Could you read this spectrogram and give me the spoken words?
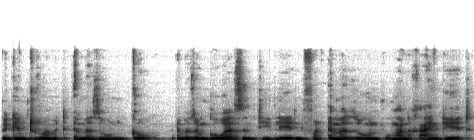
Beginnen tun wir mit Amazon Go. Amazon Go, das sind die Läden von Amazon, wo man reingeht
